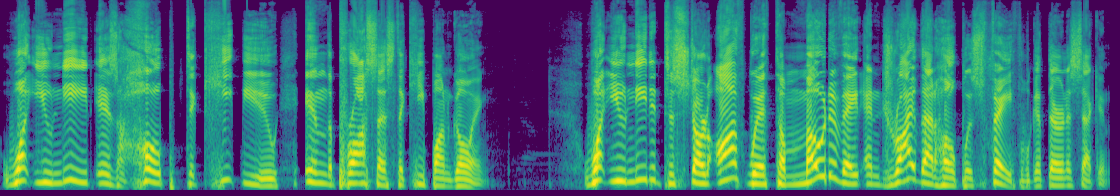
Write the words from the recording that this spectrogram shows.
what you need is hope to keep you in the process to keep on going. What you needed to start off with to motivate and drive that hope was faith. We'll get there in a second.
